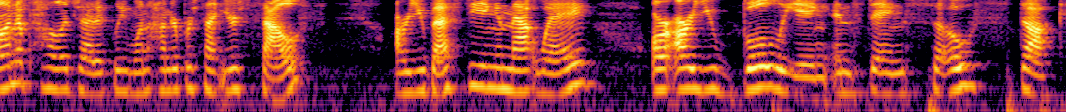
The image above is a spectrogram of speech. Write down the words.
unapologetically 100% yourself? Are you bestieing in that way? Or are you bullying and staying so stuck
